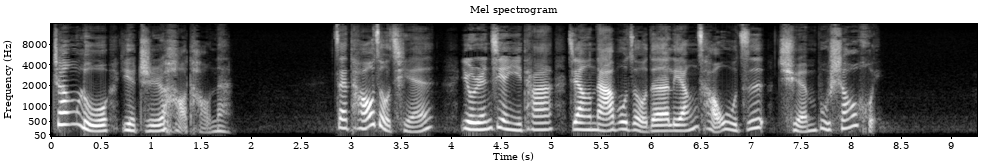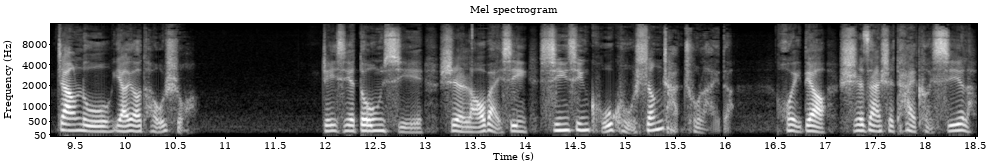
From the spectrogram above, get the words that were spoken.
张鲁也只好逃难。在逃走前，有人建议他将拿不走的粮草物资全部烧毁。张鲁摇摇头说：“这些东西是老百姓辛辛苦苦生产出来的，毁掉实在是太可惜了。”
